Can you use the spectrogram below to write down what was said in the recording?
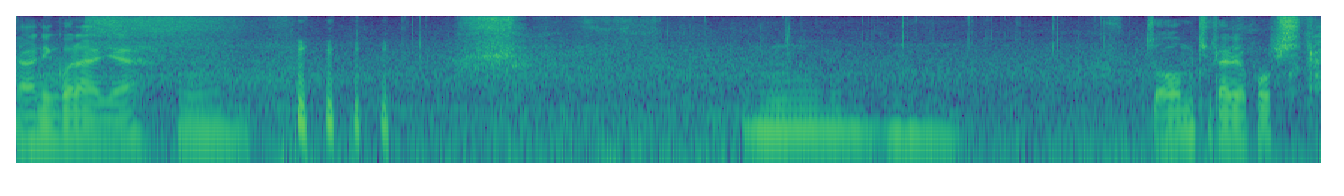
아닌 건 아니야. 음. 음. 좀 기다려 봅시다.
